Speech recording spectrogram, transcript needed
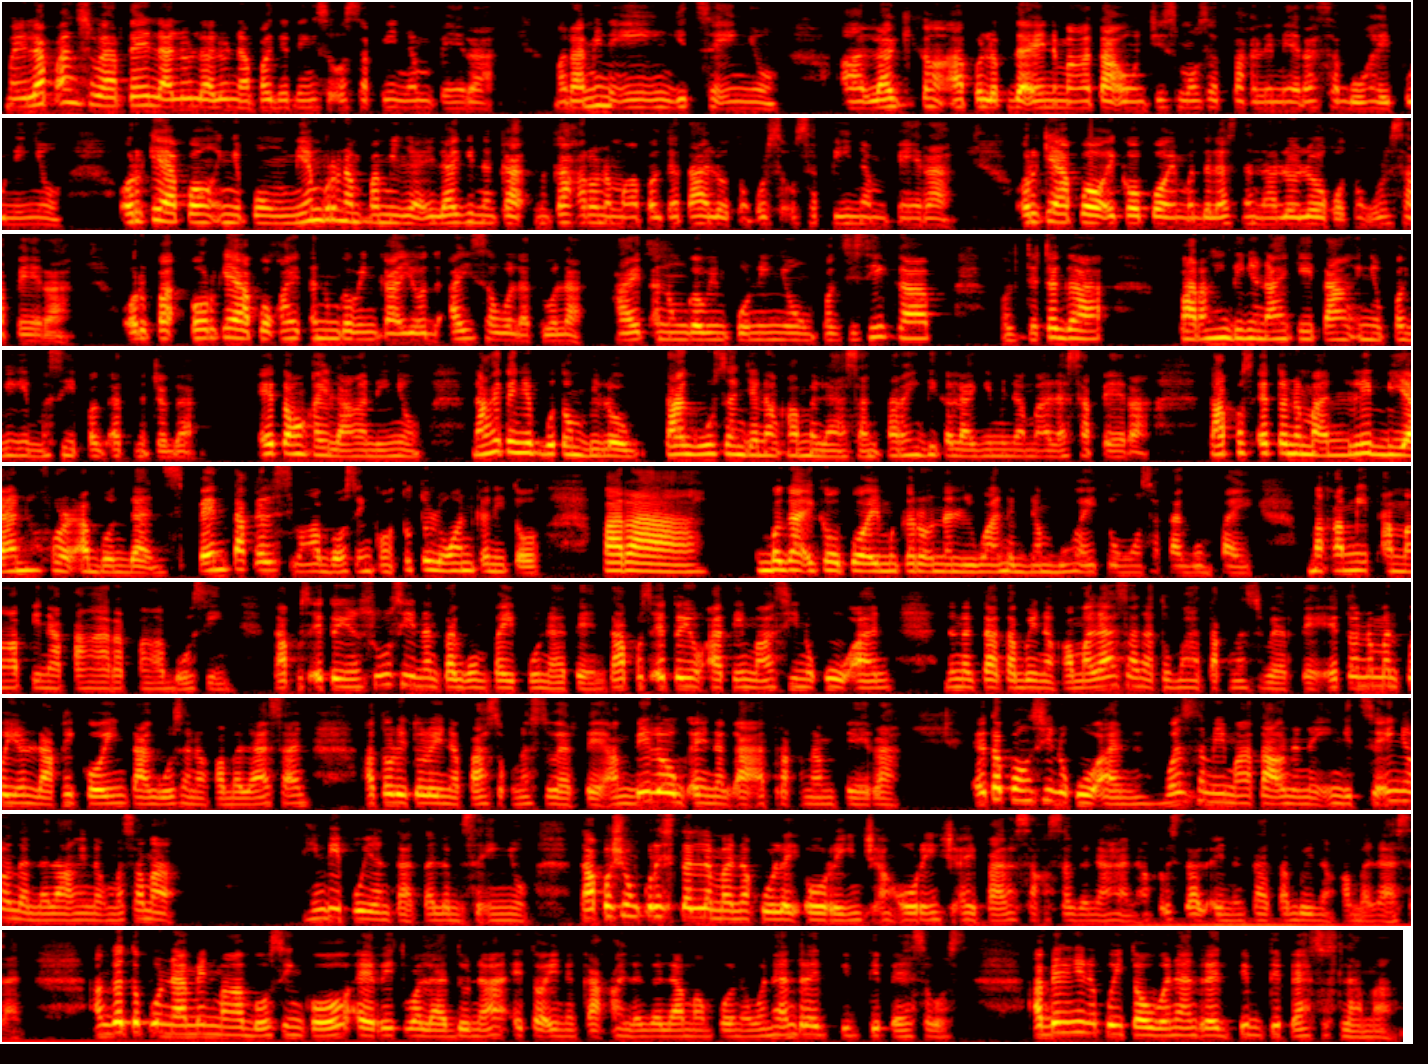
May lap ang swerte lalo-lalo na pagdating sa usapin ng pera. Marami naiinggit sa inyo. Ah, lagi kang apple of the eye ng mga taong tsismos at pakalimera sa buhay po ninyo. Or kaya po ang inyo pong miyembro ng pamilya ay lagi nagka, nagkakaroon ng mga pagtatalo tungkol sa usapin ng pera. Or kaya po ikaw po ay madalas na naloloko tungkol sa pera. Or, pa, or kaya po kahit anong gawin kayo ay sa wala't wala. Kahit anong gawin po ninyong pagsisikap, pagtsatsaga, parang hindi nyo nakikita ang inyong pagiging masipag at matyaga. Ito ang kailangan ninyo. Nakita niyo po itong bilog, tagusan dyan ng kamalasan para hindi ka lagi minamala sa pera. Tapos ito naman, Libyan for abundance. Pentacles, mga bossing ko, tutulungan ka nito para kumbaga ikaw po ay magkaroon ng liwanag ng buhay tungo sa tagumpay. Makamit ang mga pinapangarap mga bossing. Tapos ito yung susi ng tagumpay po natin. Tapos ito yung ating mga sinukuan na nagtataboy ng kamalasan na tumatak na swerte. Ito naman po yung lucky coin, tagusan ng kamalasan at tuloy-tuloy na pasok na swerte. Ang bilog ay nag-a-attract ng pera. Ito pong sinukuan, once na may mga tao na naingit sa inyo, na nalangin ng masama, hindi po yan tatalab sa inyo. Tapos yung kristal naman na kulay orange, ang orange ay para sa kasaganahan. Ang kristal ay nagtataboy ng kamalasan. Ang gato po namin mga bossing ko ay ritualado na. Ito ay nagkakahalaga lamang po ng 150 pesos. Abil nyo na po ito, 150 pesos lamang.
